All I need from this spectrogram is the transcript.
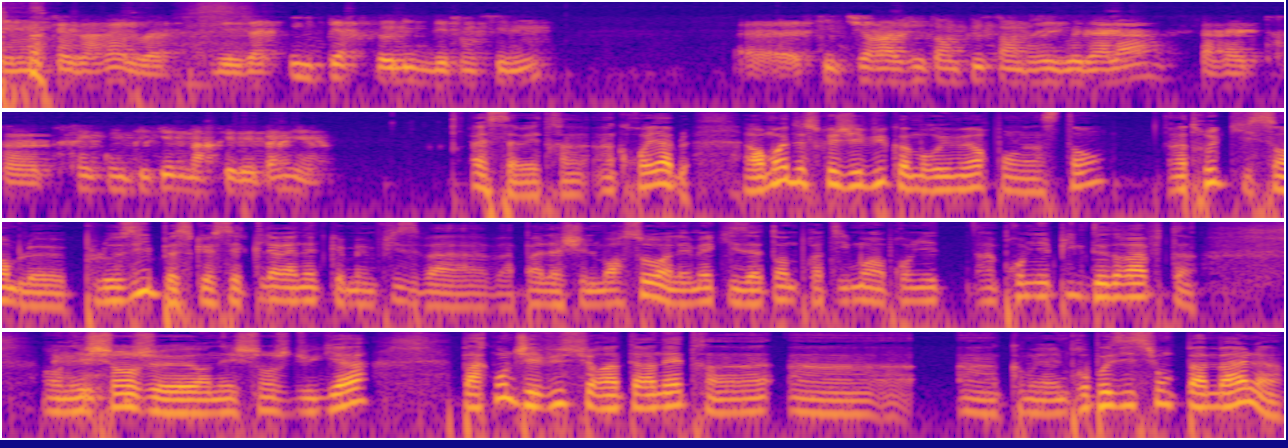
Et Montrezarel, ouais, déjà hyper solide défensivement. Euh, si tu rajoutes en plus André Godala, ça va être euh, très compliqué de marquer des paniers. Ah, ça va être incroyable. Alors moi, de ce que j'ai vu comme rumeur pour l'instant, un truc qui semble plausible parce que c'est clair et net que Memphis va, va pas lâcher le morceau. Hein. Les mecs, ils attendent pratiquement un premier, un premier pic de draft en échange, euh, en échange du gars. Par contre, j'ai vu sur internet un, un, comment une proposition pas mal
